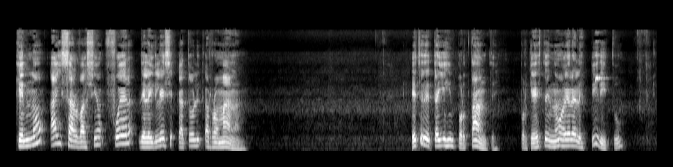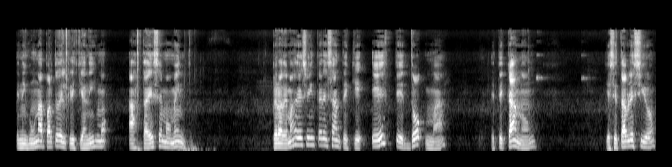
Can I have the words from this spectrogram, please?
que no hay salvación fuera de la Iglesia Católica Romana. Este detalle es importante porque este no era el espíritu en ninguna parte del cristianismo hasta ese momento. Pero además de eso es interesante que este dogma, este canon que se estableció,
